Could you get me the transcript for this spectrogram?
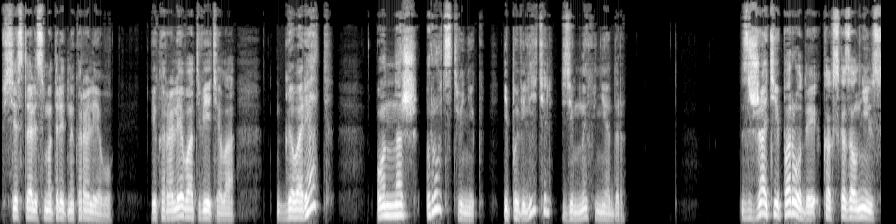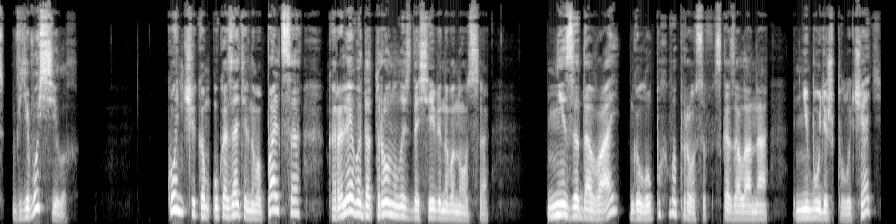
Все стали смотреть на королеву, и королева ответила, «Говорят, он наш родственник и повелитель земных недр». Сжатие породы, как сказал Нильс, в его силах. Кончиком указательного пальца королева дотронулась до севиного носа. «Не задавай глупых вопросов», — сказала она, — «не будешь получать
